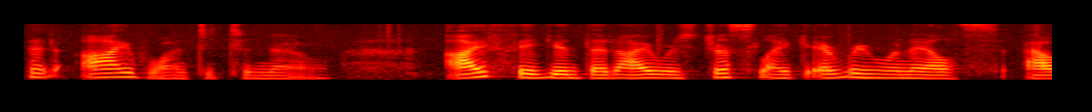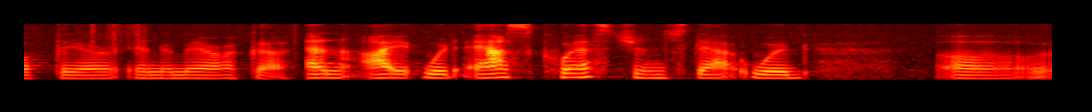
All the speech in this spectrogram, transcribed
that I wanted to know. I figured that I was just like everyone else out there in America. And I would ask questions that would uh,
